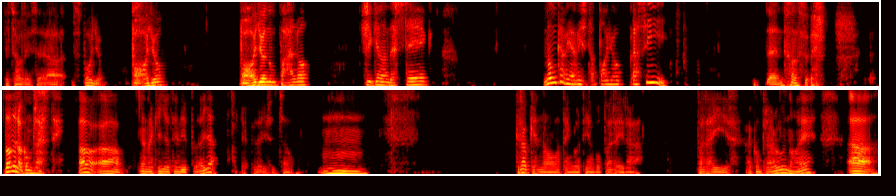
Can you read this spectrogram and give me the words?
El chavo le dice, ah, es pollo. ¿Pollo? ¿Pollo en un palo? ¿Chicken on the stick? Nunca había visto pollo así. Entonces, ¿dónde lo compraste? Ah, en aquella tiendita de allá. Le dice el chavo. Mm, creo que no tengo tiempo para ir a para ir a comprar uno, ¿eh? Ah,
